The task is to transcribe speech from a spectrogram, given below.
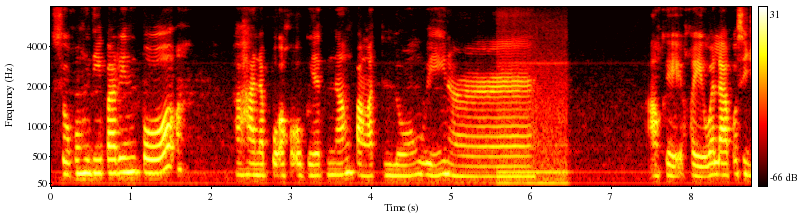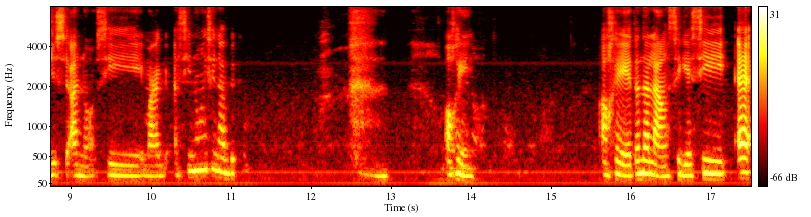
So, kung hindi pa rin po, hahanap po ako ulit ng pangatlong winner. Okay, okay. Wala po si Jose, ano, si Marg... Ah, sino yung sinabi ko? okay. Okay, ito na lang. Sige, si... Eh,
